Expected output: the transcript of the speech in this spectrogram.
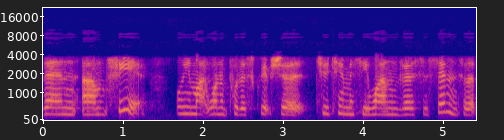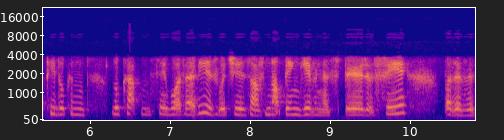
than um, fear. Or you might want to put a scripture, 2 Timothy 1 verses 7, so that people can look up and see what that is, which is, I've not been given a spirit of fear, but of a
